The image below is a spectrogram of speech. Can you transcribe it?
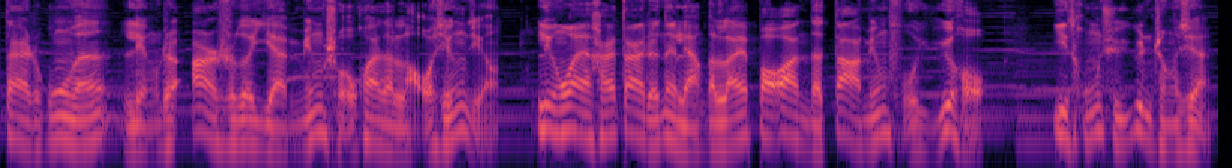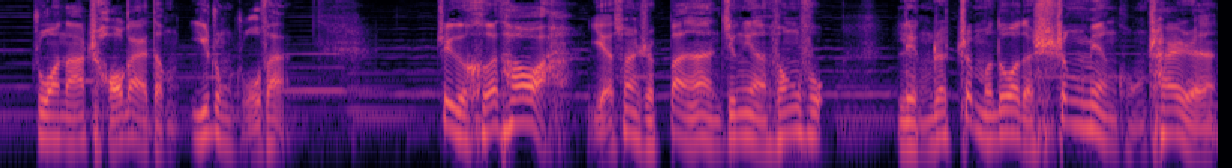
带着公文，领着二十个眼明手快的老刑警，另外还带着那两个来报案的大名府虞侯。一同去郓城县捉拿晁盖等一众主犯。这个何涛啊，也算是办案经验丰富，领着这么多的生面孔差人，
